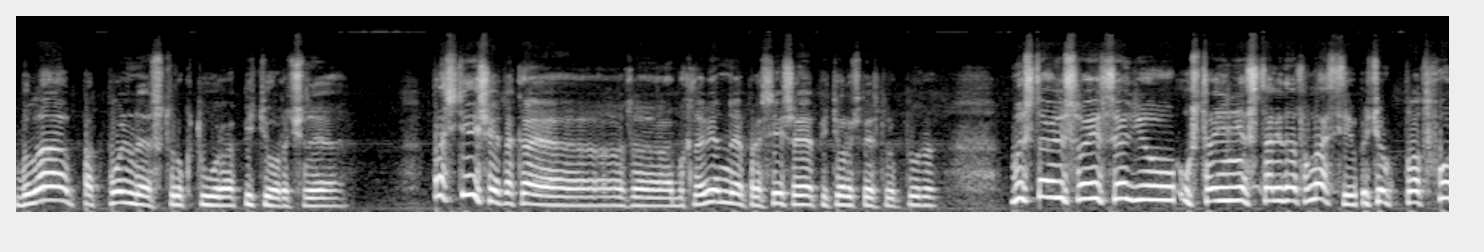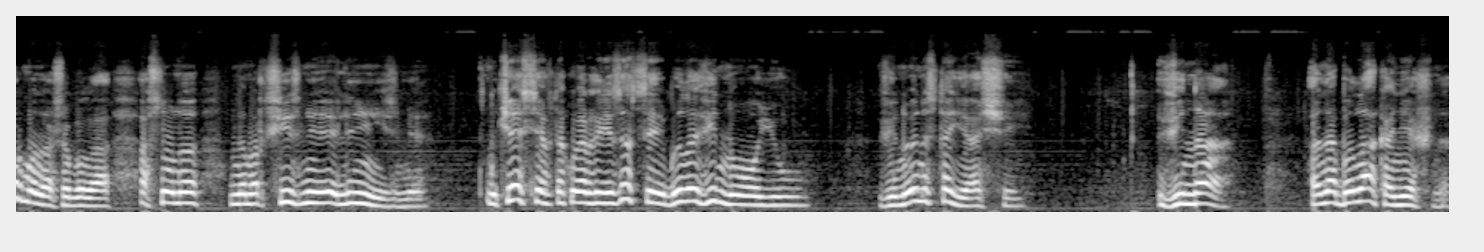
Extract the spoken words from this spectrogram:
Была подпольная структура, пятерочная. Простейшая такая, обыкновенная, простейшая пятерочная структура. Мы ставили своей целью устранение Сталина от власти. Причем платформа наша была основана на марксизме-ленинизме. Участие в такой организации было виною, виной настоящей. Вина, она была, конечно,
